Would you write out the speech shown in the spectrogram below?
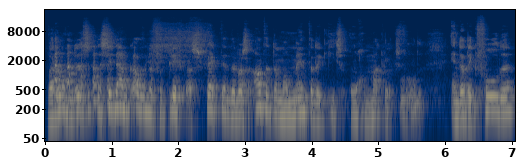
Waarom? er, er zit namelijk altijd een verplicht aspect en er was altijd een moment dat ik iets ongemakkelijks voelde. En dat ik voelde,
